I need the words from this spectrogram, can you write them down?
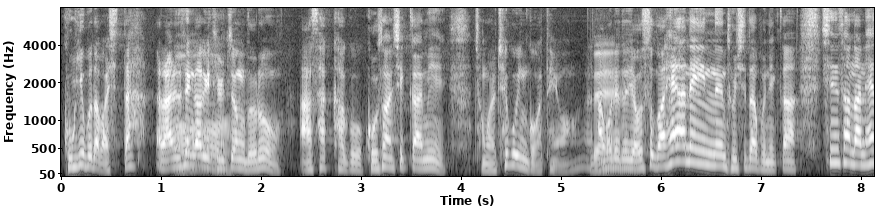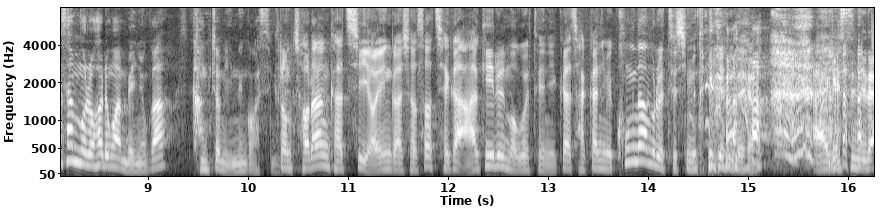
고기보다 맛있다라는 어. 생각이 들 정도로 아삭하고 고소한 식감이 정말 최고인 것 같아요. 네. 아무래도 여수가 해안에 있는 도시다 보니까 신선한 해산물을 활용한 메뉴가 강점이 있는 것 같습니다. 그럼 저랑 같이 여행 가셔서 제가 아귀를 먹을 테니까 작가님이 콩나물을 드시면 되겠네요. 알겠습니다.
